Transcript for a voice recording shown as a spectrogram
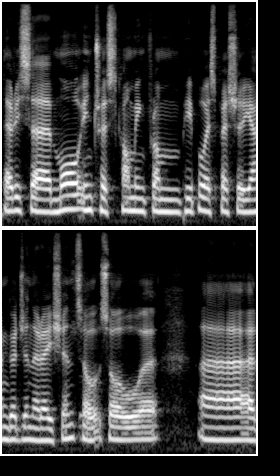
There is uh, more interest coming from people, especially younger generation. So so. Uh,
